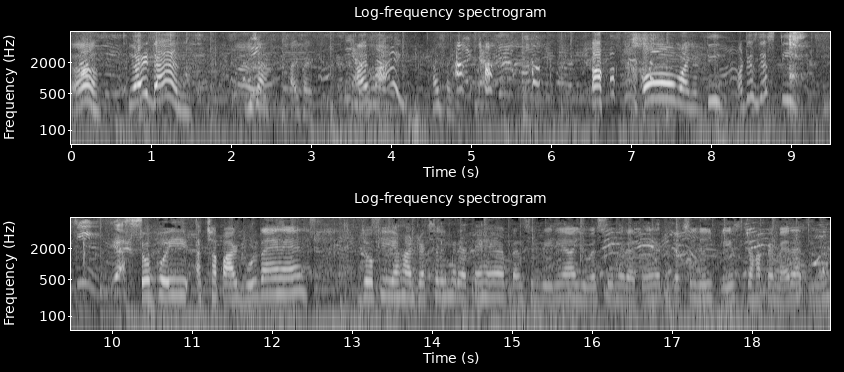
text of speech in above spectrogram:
Oh, you're done. Lisa, high five. High five. High five. Oh my god, tea. What is this tea? Tea. Yes. तो कोई अच्छा पार्क ढूंढ रहे हैं जो कि यहाँ ड्रेक्सल में रहते हैं पेंसिल्वेनिया यूएसए में रहते हैं तो ड्रेक्सल हिल प्लेस जहाँ पे मैं रहती हूँ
